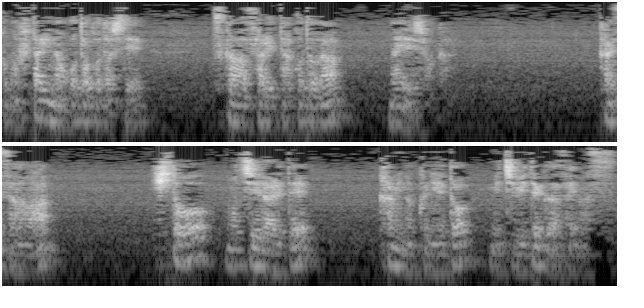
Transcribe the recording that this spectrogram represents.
この二人の男として使わされたことがないでしょうか？神様は人を用いられて神の国へと導いてくださいます。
